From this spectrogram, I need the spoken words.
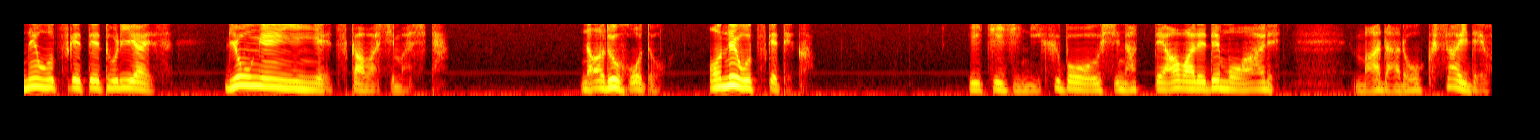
姉をつけてとりあえず両言院へ使わしました。なるほど姉をつけてか。一時に父母を失って哀れでもあれまだ6歳では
